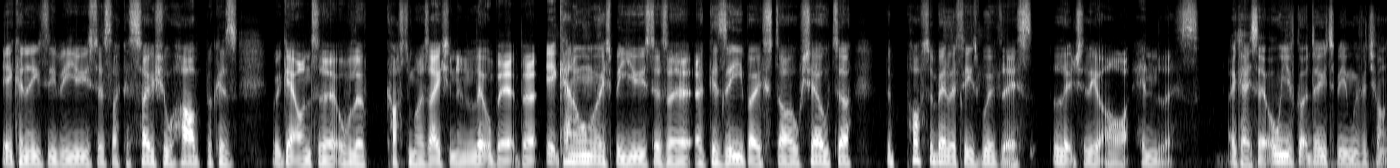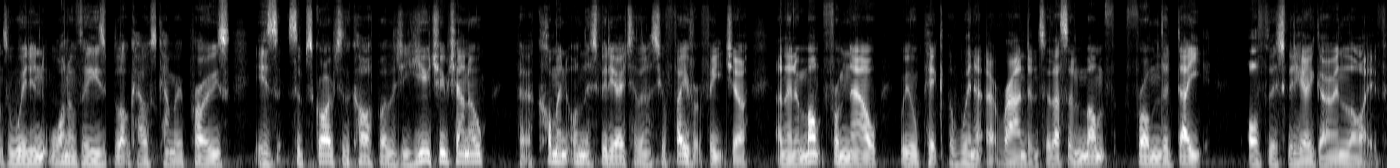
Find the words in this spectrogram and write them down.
it can easily be used as like a social hub because we get onto all the customization in a little bit but it can almost be used as a, a gazebo style shelter. The possibilities with this literally are endless. Okay, so all you've got to do to be in with a chance of winning one of these Blockhouse Camo Pros is subscribe to the Carpology YouTube channel, put a comment on this video telling us your favourite feature, and then a month from now, we will pick a winner at random. So that's a month from the date of this video going live.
